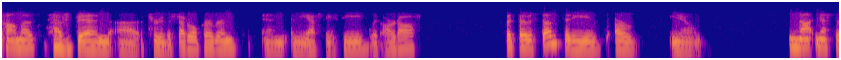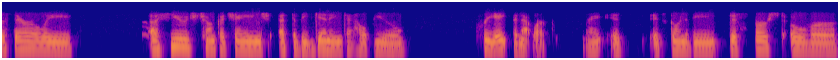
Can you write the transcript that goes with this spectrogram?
commas have been uh, through the federal programs and, and the FCC with RDOF. But those subsidies are, you know, not necessarily a huge chunk of change at the beginning to help you create the network, right? It's it's going to be dispersed over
